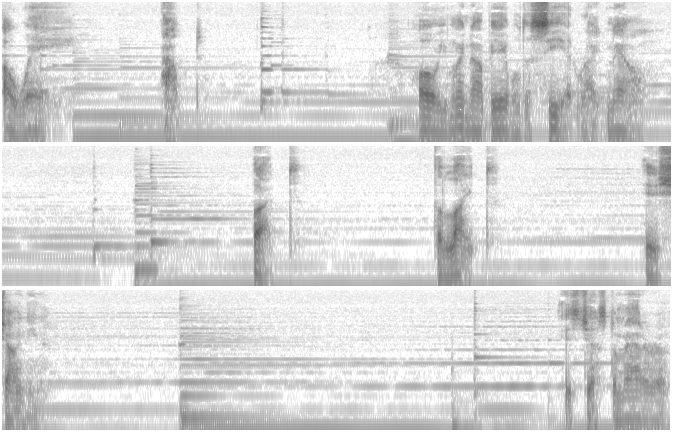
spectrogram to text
a way out. Oh, you might not be able to see it right now, but the light is shining. It's just a matter of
